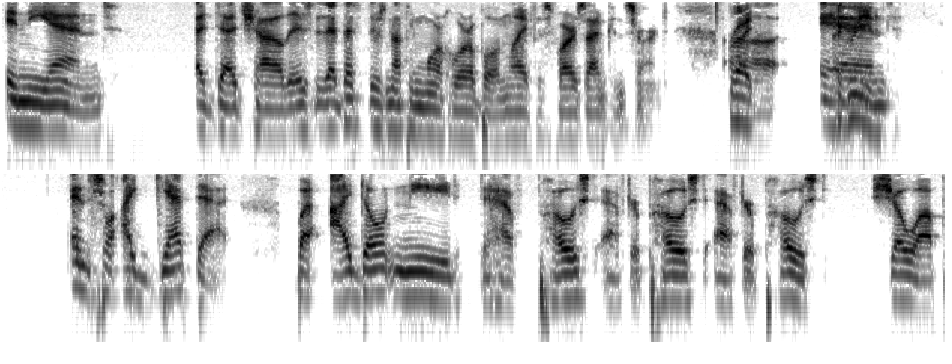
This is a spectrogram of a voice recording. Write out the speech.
In the end, a dead child is that that's there's nothing more horrible in life as far as I'm concerned. Right. Uh, and Agreed. and so I get that, but I don't need to have post after post after post show up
